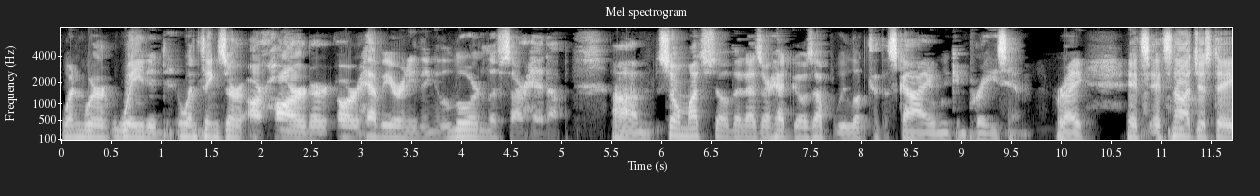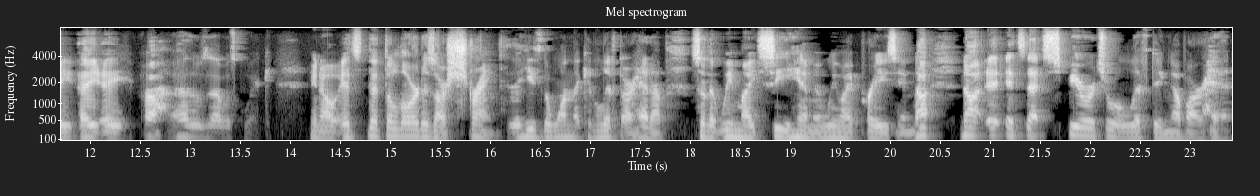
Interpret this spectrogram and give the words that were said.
when we're weighted, when things are, are hard or, or heavy or anything. The Lord lifts our head up. Um, so much so that as our head goes up, we look to the sky and we can praise Him. Right? It's it's not just a a, a oh, that was that was quick. You know, it's that the Lord is our strength. He's the one that can lift our head up so that we might see him and we might praise him. Not not it's that spiritual lifting of our head.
